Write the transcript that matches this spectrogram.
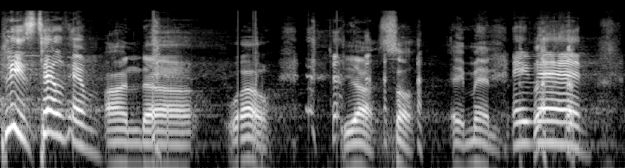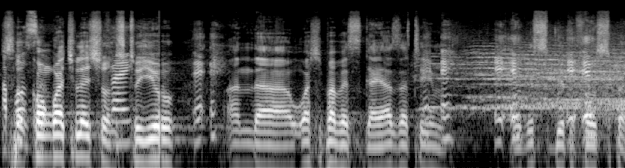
please tell them. And uh, wow, yeah. So, amen. Amen. so, Apostle, congratulations thank- to you Eh, eh. and the Worship Harvest Gayaza team eh, eh, for this eh, beautiful eh. space.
